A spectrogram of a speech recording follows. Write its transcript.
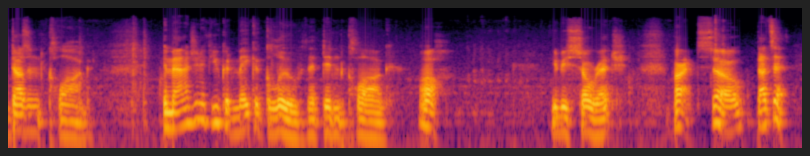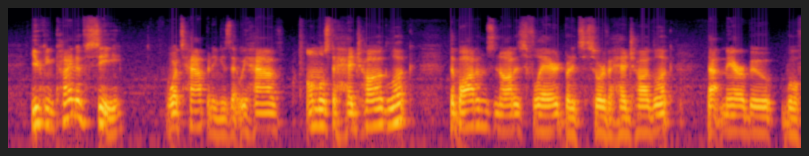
doesn't clog? Imagine if you could make a glue that didn't clog. Oh, you'd be so rich. All right, so that's it. You can kind of see what's happening is that we have almost a hedgehog look. The bottom's not as flared, but it's sort of a hedgehog look. That marabou will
